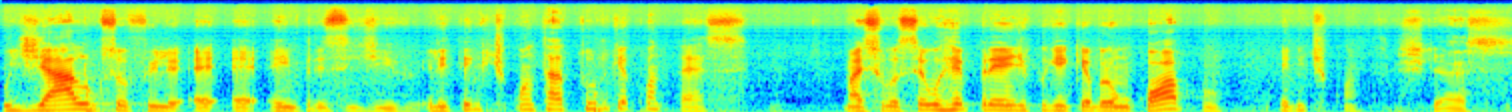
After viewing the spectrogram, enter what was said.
O diálogo com seu filho é, é- é imprescindível. Ele tem que te contar tudo o que acontece. Mas se você o repreende porque quebrou um copo, ele te conta. Esquece.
